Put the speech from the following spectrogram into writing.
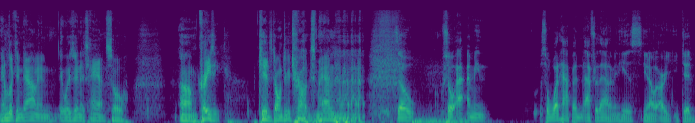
and looking down and it was in his hand. So, um, crazy. Kids don't do drugs, man. So, so I, I mean, so what happened after that? I mean, he is, you know, are you did,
